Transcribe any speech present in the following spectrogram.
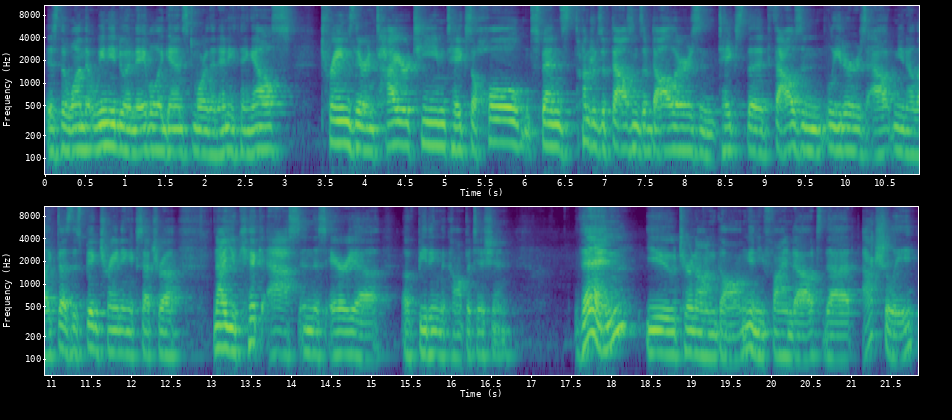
is the one that we need to enable against more than anything else. Trains their entire team, takes a whole, spends hundreds of thousands of dollars, and takes the thousand leaders out, and you know, like does this big training, etc. Now you kick ass in this area of beating the competition. Then you turn on Gong and you find out that actually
